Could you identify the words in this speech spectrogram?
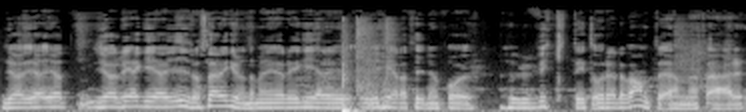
jag, jag, jag, reagerar i idrottslärare i grunden men jag reagerar ju ju hela tiden på hur viktigt och relevant det ämnet är.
